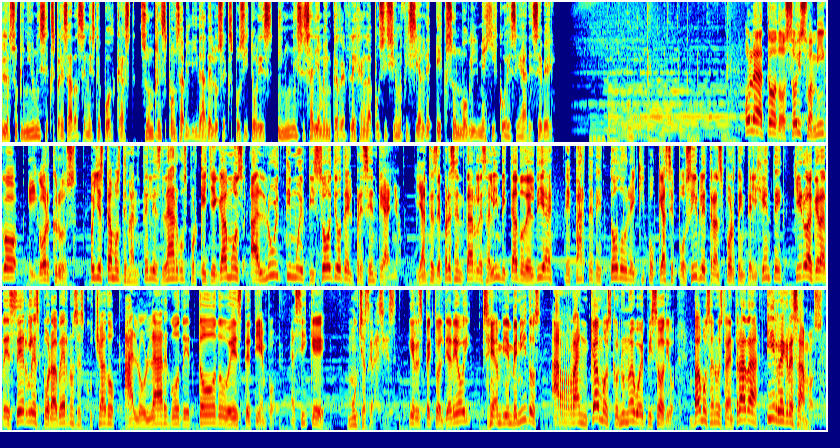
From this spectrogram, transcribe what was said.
Las opiniones expresadas en este podcast son responsabilidad de los expositores y no necesariamente reflejan la posición oficial de ExxonMobil México SADCB. Hola a todos, soy su amigo Igor Cruz. Hoy estamos de manteles largos porque llegamos al último episodio del presente año. Y antes de presentarles al invitado del día, de parte de todo el equipo que hace posible Transporte Inteligente, quiero agradecerles por habernos escuchado a lo largo de todo este tiempo. Así que Muchas gracias. Y respecto al día de hoy, sean bienvenidos. Arrancamos con un nuevo episodio. Vamos a nuestra entrada y regresamos.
